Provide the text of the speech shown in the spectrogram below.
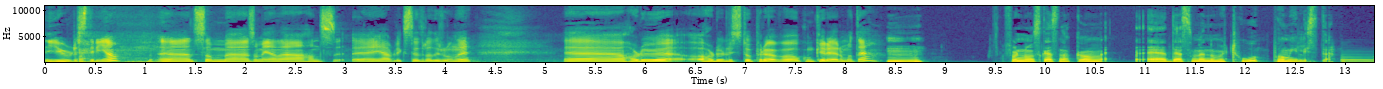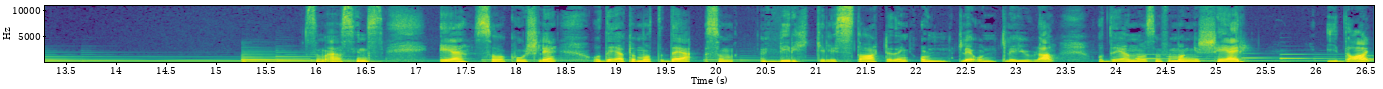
julestria eh, som, eh, som en av hans eh, jævligste tradisjoner. Eh, har, du, har du lyst til å prøve å konkurrere mot det? Mm. For nå skal jeg snakke om eh, det som er nummer to på min liste. Som jeg syns er så koselig, og det er på en måte det som virkelig starter den ordentlige, ordentlige jula. Og det er noe som for mange skjer i dag,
